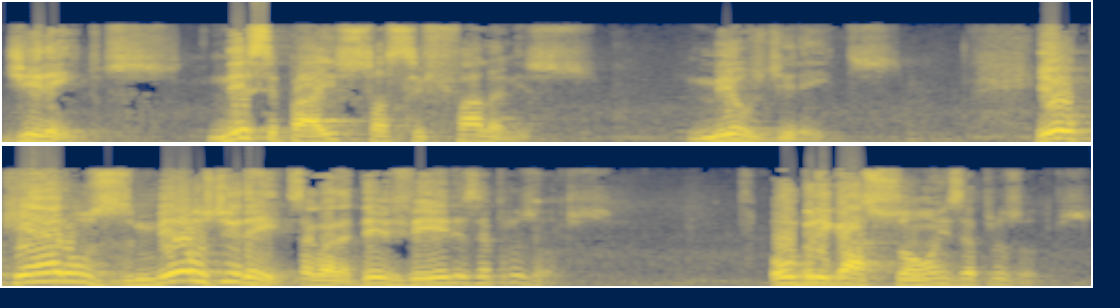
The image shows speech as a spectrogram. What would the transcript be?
direitos. Nesse país só se fala nisso. Meus direitos. Eu quero os meus direitos. Agora, deveres é para os outros. Obrigações é para os outros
